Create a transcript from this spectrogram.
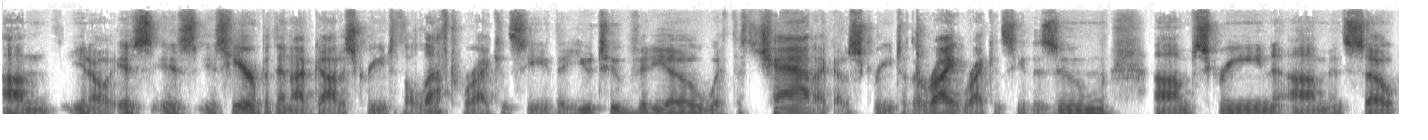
um, you know, is is is here. But then I've got a screen to the left where I can see the YouTube video with the chat. I've got a screen to the right where I can see the Zoom um, screen, um, and so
